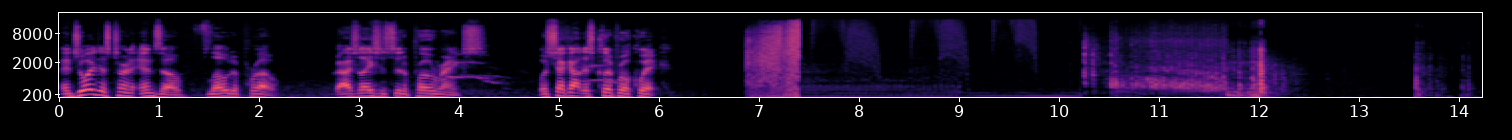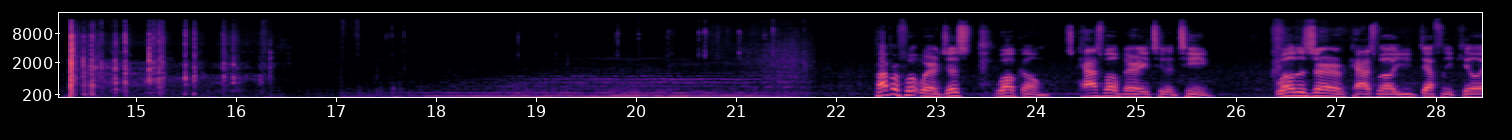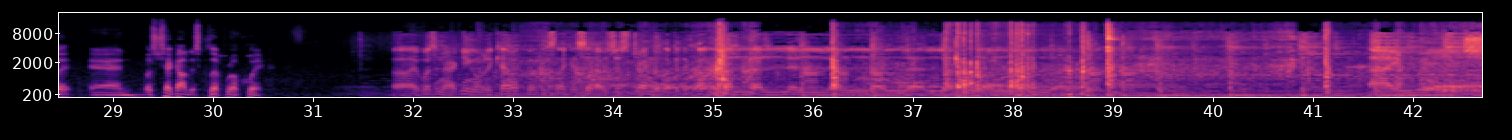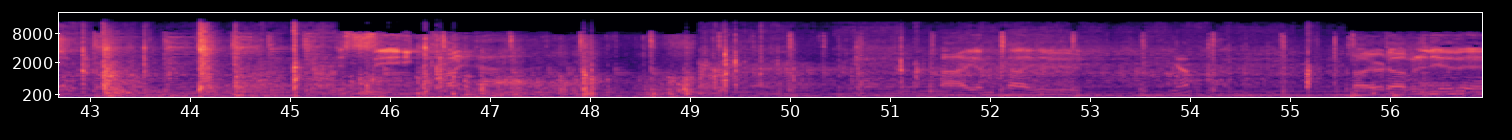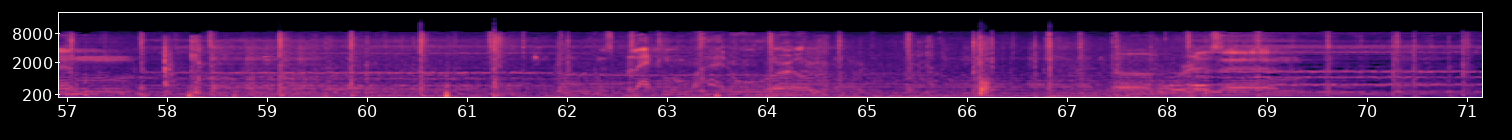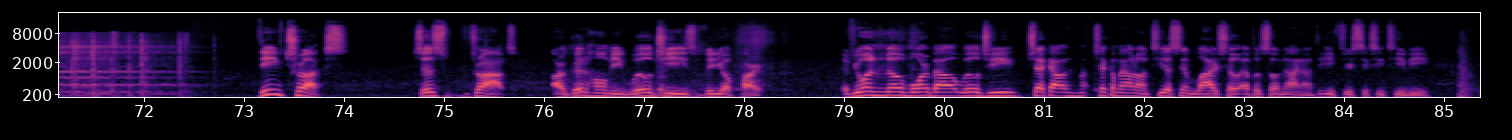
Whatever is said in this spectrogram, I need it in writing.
Enjoy this turn to Enzo, flow to pro. Congratulations to the pro ranks. Let's check out this clip real quick. Proper footwear just welcome Caswell Berry to the team. Well deserved, Caswell. You definitely kill it. Let's check out this clip real quick. Uh, I wasn't arguing over the camera because, like I said, I was just trying to look at the color. I wish. Theeve Trucks just dropped our good homie Will G's video part. If you want to know more about Will G, check out check him out on TSM Live Show Episode 9 on the E360 TV.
